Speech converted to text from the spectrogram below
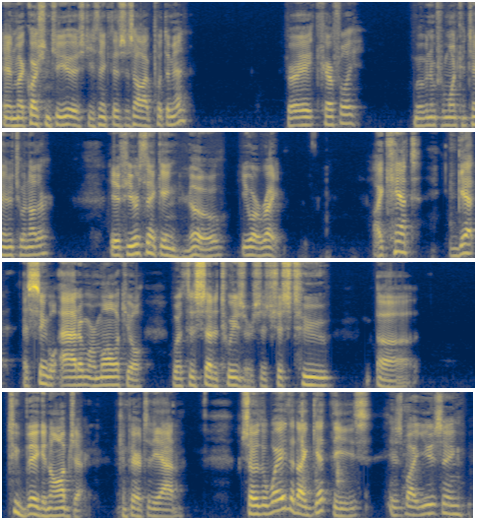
And my question to you is, do you think this is how I put them in? Very carefully, moving them from one container to another? If you're thinking, no, you are right. I can't get a single atom or molecule with this set of tweezers. It's just too, uh, too big an object compared to the atom. So the way that I get these is by using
